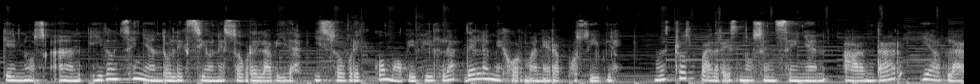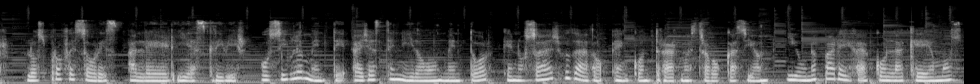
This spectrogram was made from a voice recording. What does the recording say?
que nos han ido enseñando lecciones sobre la vida y sobre cómo vivirla de la mejor manera posible. Nuestros padres nos enseñan a andar y hablar, los profesores a leer y a escribir. Posiblemente hayas tenido un mentor que nos ha ayudado a encontrar nuestra vocación y una pareja con la que hemos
